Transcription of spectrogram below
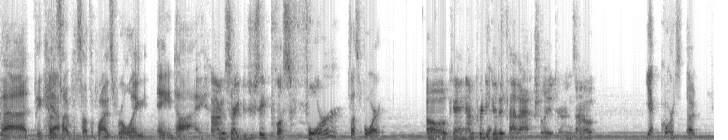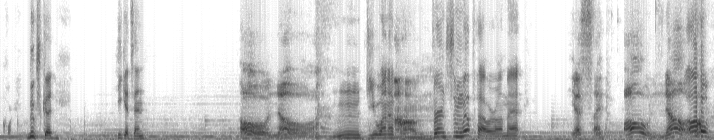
that, because Yeah. I was otherwise rolling a die. I'm sorry, did you say plus four? plus four. Oh, okay. I'm pretty Yeah. good at that, actually, it turns out. Yeah, of course. Uh, Cor- Luke's good. He gets in. Oh no! Mm, do you want to Um, burn some willpower on that. Yes, I. Oh no! Oh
